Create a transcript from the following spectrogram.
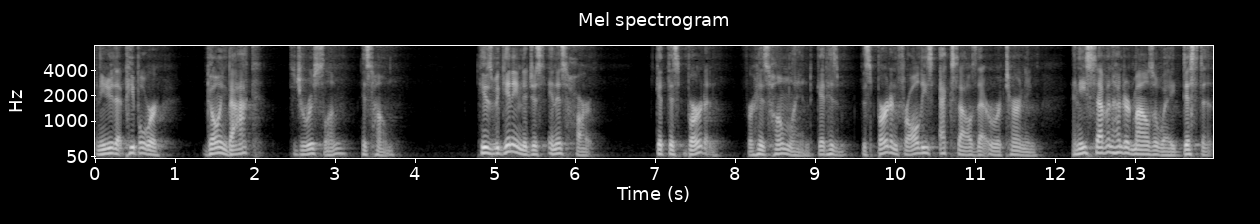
and he knew that people were going back to Jerusalem, his home. He was beginning to just, in his heart, get this burden for his homeland, get his, this burden for all these exiles that were returning. And he's 700 miles away, distant,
